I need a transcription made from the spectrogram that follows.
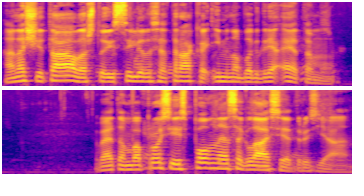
Она считала, что исцелилась от рака именно благодаря этому. В этом вопросе есть полное согласие, друзья.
